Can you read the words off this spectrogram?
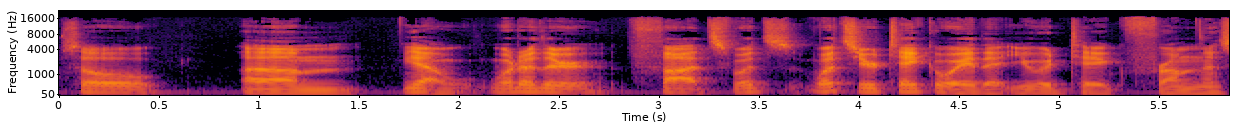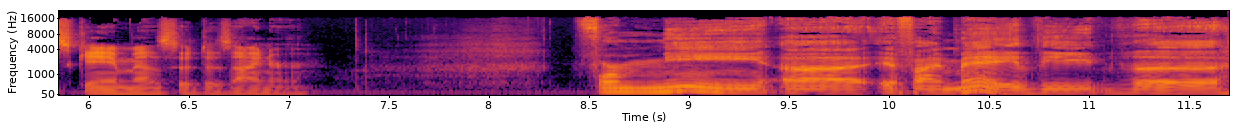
So, um, yeah. What other thoughts? What's what's your takeaway that you would take from this game as a designer? For me, uh, if I may, the the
